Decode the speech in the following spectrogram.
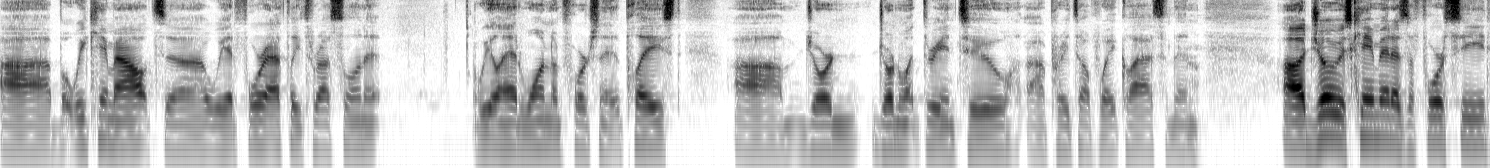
Uh, but we came out. Uh, we had four athletes wrestle in it. We only had one, unfortunately, that placed. Um, Jordan Jordan went three and two, uh, pretty tough weight class, and then. Uh, Joey's came in as a four seed,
